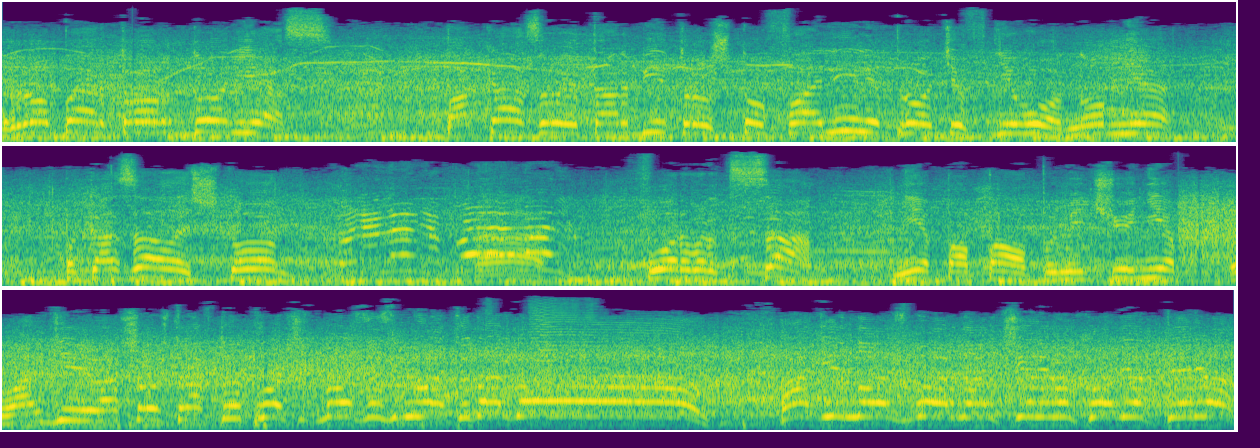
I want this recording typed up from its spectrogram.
Роберто Ордоньес показывает арбитру, что фалили против него, но мне показалось, что а, форвард сам не попал по мячу. Не... Вальдиви вошел в штрафную площадь. Можно забивать удар. Гол! 1-0 сборная Чили выходит вперед.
